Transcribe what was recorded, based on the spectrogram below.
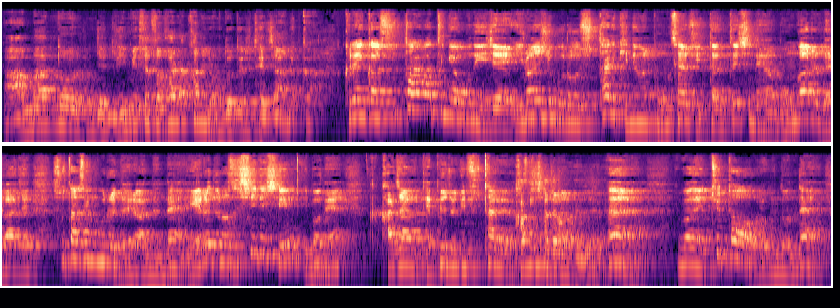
아마도 이제 limit에서 활약하는 용도들이 되지 않을까. 그러니까 수탈 같은 경우는 이제 이런 식으로 수탈 기능을 봉쇄할 수 있다는 뜻이네요. 뭔가를 내가 이제 수탈 생물을 내려왔는데 예를 들어서 CDC 이번에 그 가장 대표적인 수탈 찾아가는 거지. 네, 이번에 tutor 용도인데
